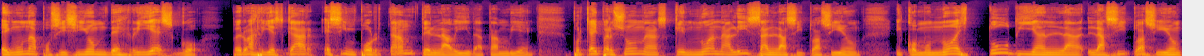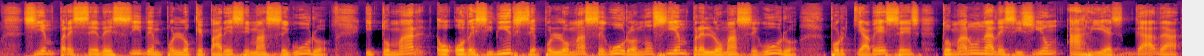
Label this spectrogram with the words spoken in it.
en una posición de riesgo, pero arriesgar es importante en la vida también. Porque hay personas que no analizan la situación y como no estudian la, situación, siempre se deciden por lo que parece más seguro. Y tomar o, o, decidirse por lo más seguro no siempre es lo más seguro, porque a veces tomar una decisión arriesgada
